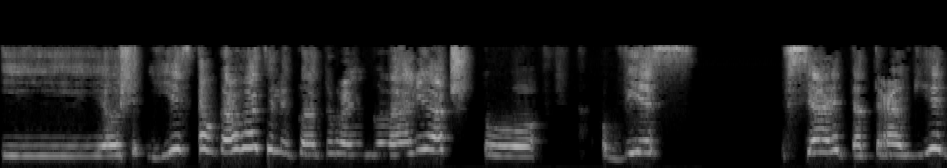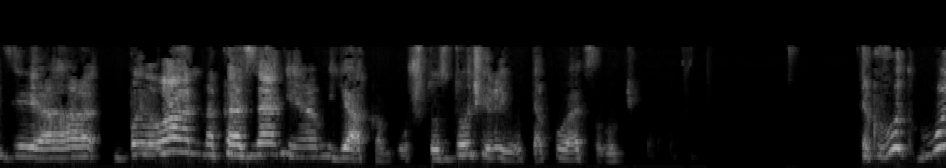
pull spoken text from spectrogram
И есть толкователи, которые говорят, что весь, вся эта трагедия была наказанием Якову, что с дочерью такое случилось. Так вот, мой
